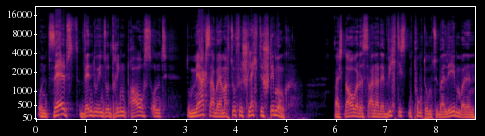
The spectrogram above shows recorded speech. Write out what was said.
Und selbst wenn du ihn so dringend brauchst und Du merkst aber, er macht so viel schlechte Stimmung. Weil ich glaube, das ist einer der wichtigsten Punkte, um zu überleben bei den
